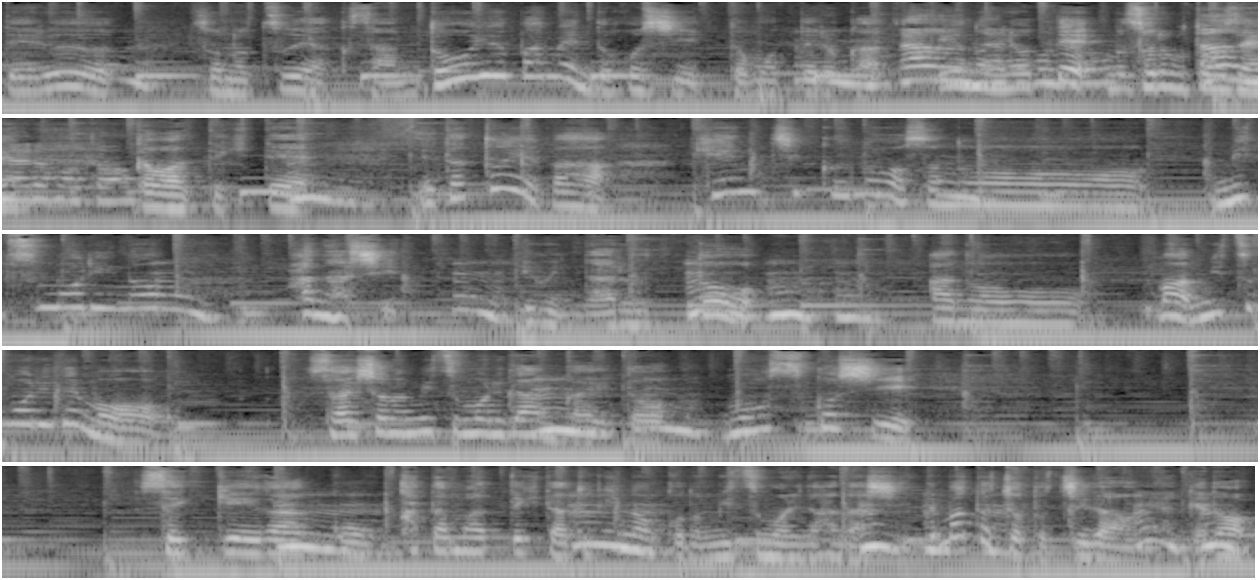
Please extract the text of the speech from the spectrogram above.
てるその通訳さんどういう場面で欲しいと思ってるかっていうのによってそれも当然変わってきてで例えば建築のその見積もりの話っていうふうになるとあのまあ見積もりでも最初の見積もり段階ともう少し設計がこう固まってきた時のこの見積もりの話ってまたちょっと違うんやけど。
